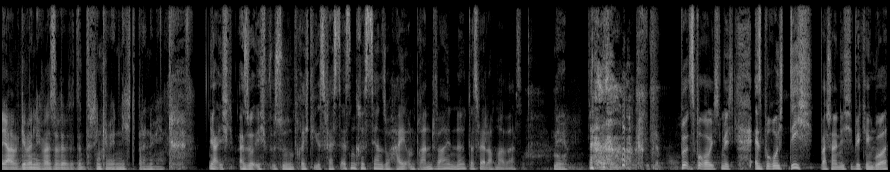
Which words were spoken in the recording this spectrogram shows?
ja gewöhnlicherweise dann trinken wir nicht Brennnwein. Ja, ich, also ich, so ein richtiges Festessen, Christian, so Hai und Brandwein, ne? Das wäre doch mal was. Nee. Es beruhigt mich. Es beruhigt dich wahrscheinlich, Wikingur,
